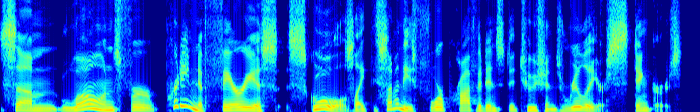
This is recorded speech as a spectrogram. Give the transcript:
some loans for pretty nefarious schools. Like some of these for profit institutions really are stinkers.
